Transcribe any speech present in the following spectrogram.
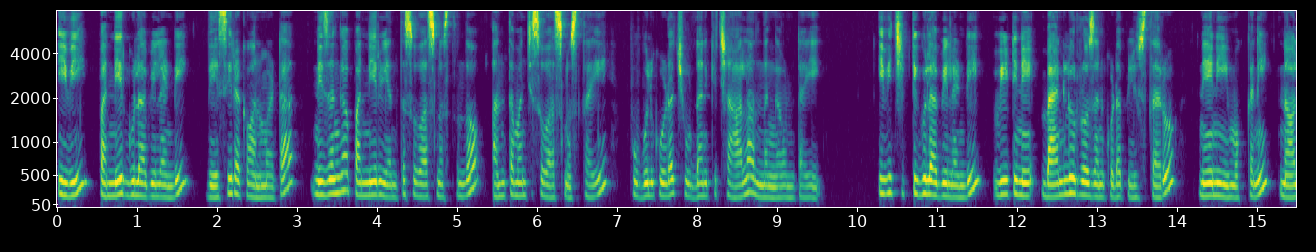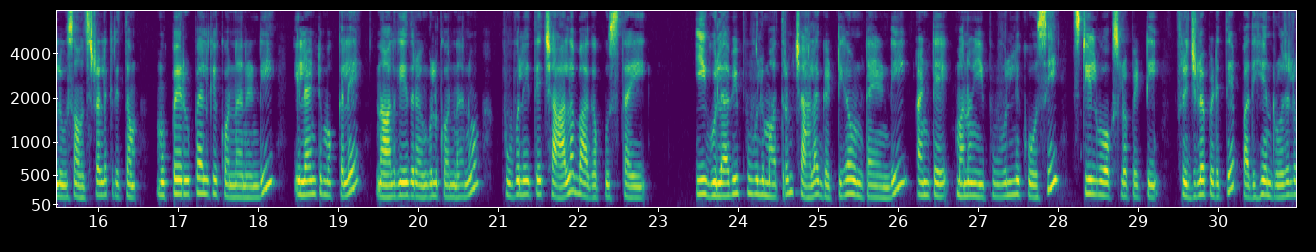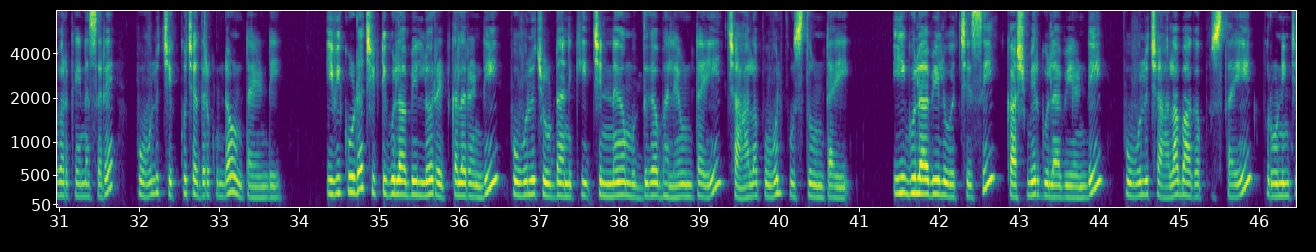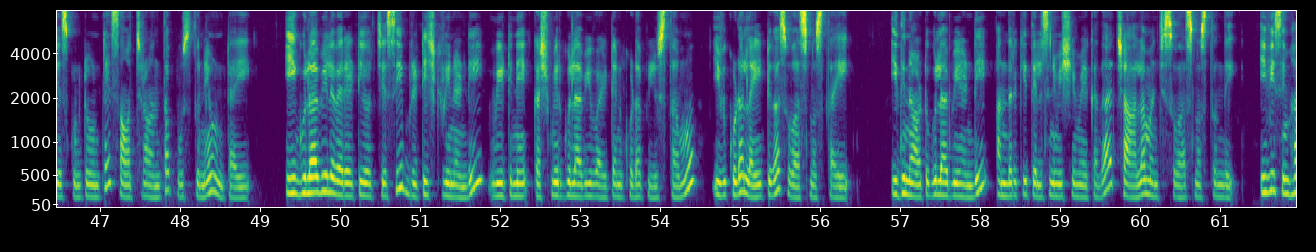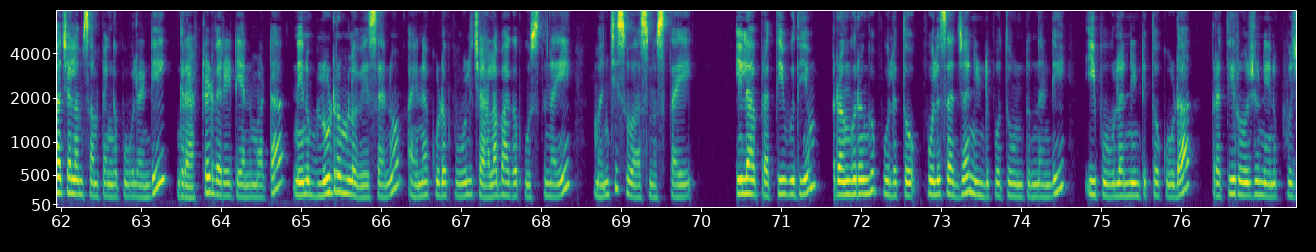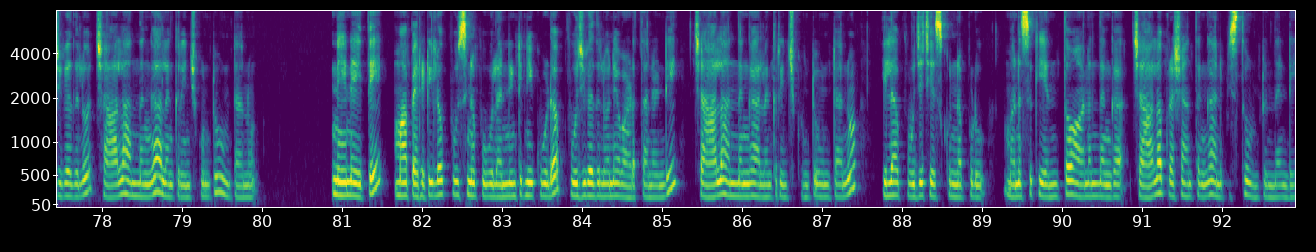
ఇవి పన్నీర్ గులాబీలండి. దేశీ రకం అనమాట. నిజంగా పన్నీరు ఎంత సువాసన వస్తుందో అంత మంచి సువాసనొస్తాయి. పువ్వులు కూడా చూడ్డానికి చాలా అందంగా ఉంటాయి. ఇవి చిట్టి గులాబీలండి. వీటినే బెంగళూరు రోజ్ అని కూడా పిలుస్తారు. నేను ఈ మొక్కని నాలుగు సంవత్సరాల క్రితం ముప్పై రూపాయలకి కొన్నానండి. ఇలాంటి మొక్కలే 4, 5 రంగులు కొన్నాను. పువ్వులైతే చాలా బాగా పూస్తాయి. ఈ గులాబీ పువ్వులు మాత్రం చాలా గట్టిగా ఉంటాయండి. అంటే మనం ఈ పువ్వుల్ని కోసి స్టీల్ బాక్స్‌లో పెట్టి ఫ్రిడ్జ్‌లో పెడితే 15 రోజుల వరకైనా సరే పువ్వులు చెక్కు చెదరకుండా ఉంటాయండి. ఇవి కూడా చిట్టి గులాబీల్లో రెడ్ కలర్ అండి. పువ్వులు చూడడానికి చిన్నగా ముద్దుగా భలే ఉంటాయి. చాలా పువ్వులు పూస్తూ ఉంటాయి. ఈ గులాబీలు వచ్చేసి కాశ్మీర్ గులాబీ అండి. పువ్వులు చాలా బాగా పూస్తాయి. ప్రూనింగ్ చేసుకుంటూ ఉంటే సంవత్సరం అంతా పూస్తూనే ఉంటాయి. ఈ గులాబీల వెరైటీ వచ్చేసి బ్రిటిష్ క్వీన్ అండి. వీటినే కశ్మీర్ గులాబీ వైట్ అని కూడా పిలుస్తాము. ఇవి కూడా లైట్‌గా సువాసన వస్తాయి ఇది నాటు గులాబీ అండి. అందరికీ తెలిసిన విషయమే కదా! చాలా మంచి సువాసన వస్తుంది ఇవి సింహాచలం సంపెంగ పువ్వులండి. గ్రాఫ్టెడ్ వెరైటీ అనమాట. నేను బ్లూ డ్రమ్‌లో వేశాను. అయినా కూడా పువ్వులు చాలా బాగా పూస్తున్నాయి. మంచి సువాసన వస్తాయి ఇలా ప్రతి ఉదయం రంగురంగు పూలతో పూల సజ్జ నిండిపోతూ ఉంటుందండి. ఈ పువ్వులన్నింటితో కూడా ప్రతిరోజు నేను పూజ గదిలో చాలా అందంగా అలంకరించుకుంటూ ఉంటాను. నేనైతే మా పెరటిలో పూసిన పువ్వులన్నింటినీ కూడా పూజ గదిలోనే వాడతానండి. చాలా అందంగా అలంకరించుకుంటూ ఉంటాను. ఇలా పూజ చేసుకున్నప్పుడు మనసుకి ఎంతో ఆనందంగా, చాలా ప్రశాంతంగా అనిపిస్తూ ఉంటుందండి.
